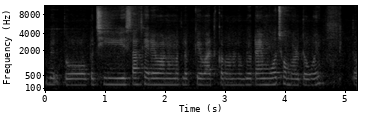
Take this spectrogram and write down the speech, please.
તો પછી સાથે રહેવાનો મતલબ કે વાત કરવાનો બધો ટાઈમ ઓછો મળતો હોય, તો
